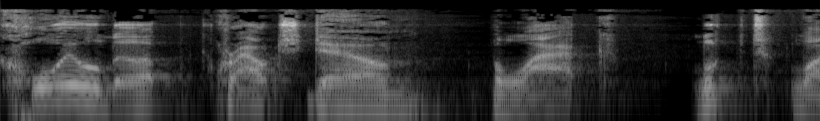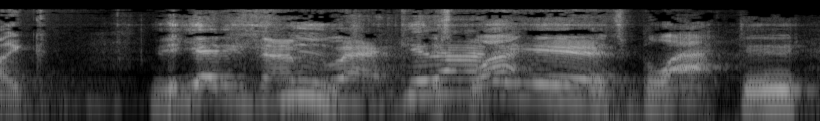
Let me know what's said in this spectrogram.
coiled up, crouched down, black, looked like The Yeti's not huge. black. Get it's out black. of here. It's black, dude.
